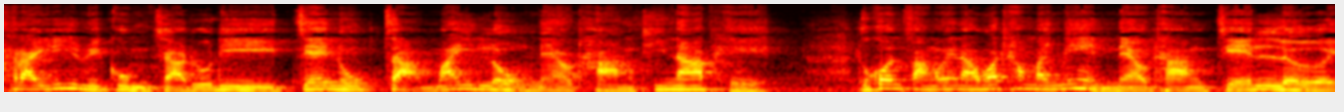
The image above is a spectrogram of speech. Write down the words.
ใครที่อยู่ในกลุ่มจะรู้ดี เจนุกจะไม่ลงแนวทางที่หน้าเพจ ทุกคนฟังไว้นะว่าทำไมไม่เห็นแนวทางเจ๊เลย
